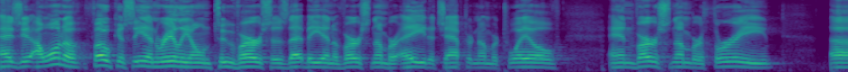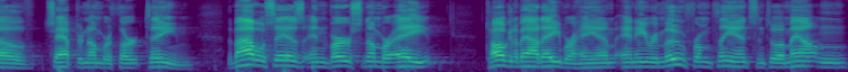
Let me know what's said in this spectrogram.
as you, I want to focus in really on two verses, that be in a verse number 8 of chapter number 12 and verse number 3 of chapter number 13. The Bible says in verse number 8 talking about Abraham, and he removed from thence into a mountain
